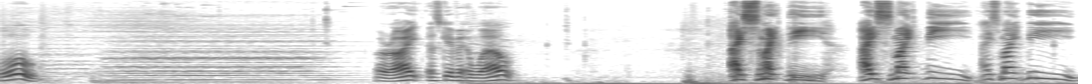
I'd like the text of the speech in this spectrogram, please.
Oh. Alright, let's give it a whirl. I smite thee! I smite thee! I smite thee!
